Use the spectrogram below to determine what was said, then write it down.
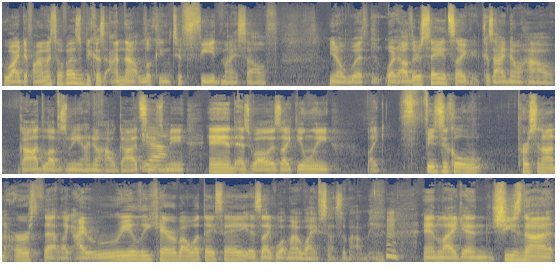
who I define myself as because I'm not looking to feed myself you know with what Yeah. others say it's like because i know how god loves me i know how god sees Yeah. me and as well as like the only like physical person on earth that like i really care about what they say is like what my wife says about me Hmm. and like and she's not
